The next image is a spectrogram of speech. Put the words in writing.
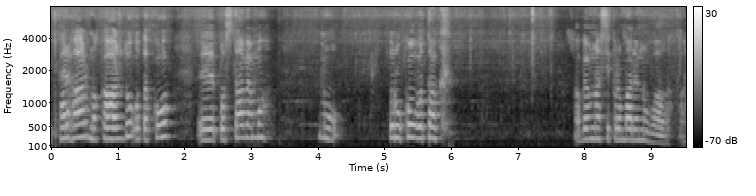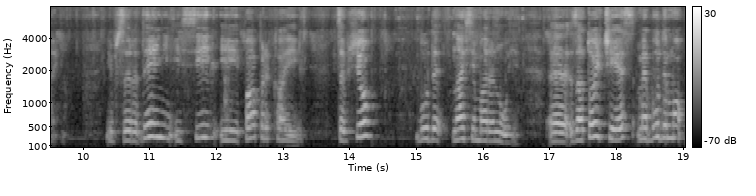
І тепер гарно кожну отако е, поставимо ну, рукою так, аби в нас і промаринувала файно. І всередині, і сіль, і паприка, і це все буде нас і маринує. Е, за той час ми будемо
